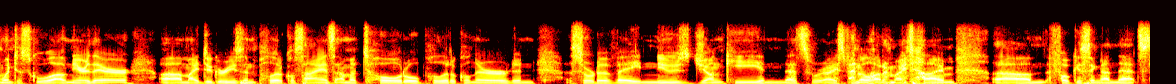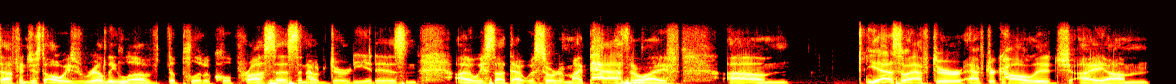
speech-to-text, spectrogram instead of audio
went to school out near there. Uh, my degree's in political science. I'm a total political nerd and sort of a news junkie, and that's where I spend a lot of my time um, focusing on that stuff. And just always really loved the political process and how dirty it is. And I always thought that was sort of my path in life. Um, yeah, so after after college, I um,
